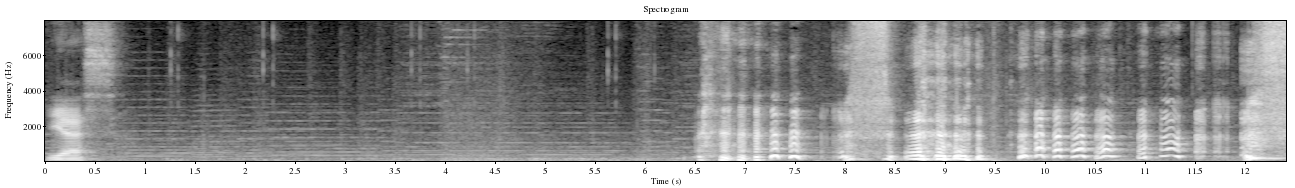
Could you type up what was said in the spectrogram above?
yes.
